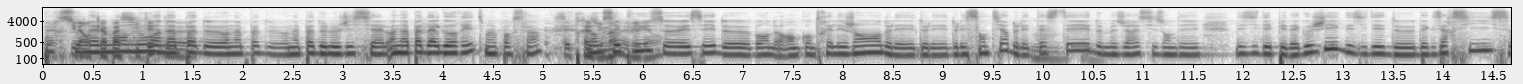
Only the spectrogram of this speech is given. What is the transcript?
Personnellement, nous, on n'a pas de, on n'a pas de, on n'a pas de logiciel, on n'a pas d'algorithme pour ça. C'est très Donc humain. c'est plus euh, essayer de, bon, de rencontrer les gens, de les, de les, de les sentir, de les mmh. tester, de mesurer s'ils ont des, des, idées pédagogiques, des idées d'exercice.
